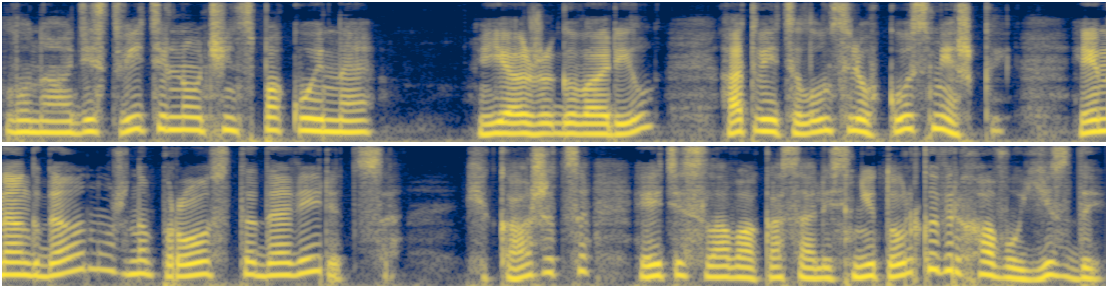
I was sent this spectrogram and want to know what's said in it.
Луна действительно очень спокойная. «Я же говорил», — ответил он с легкой усмешкой, «иногда нужно просто довериться». И кажется, эти слова касались не только верховой езды.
